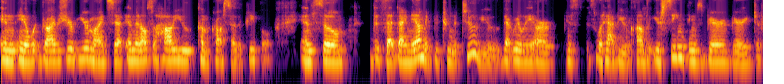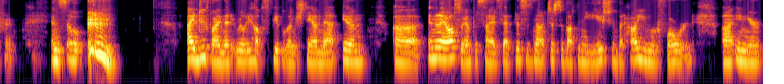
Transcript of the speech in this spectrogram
and, you know, what drives your, your mindset and then also how you come across other people. And so it's that dynamic between the two of you that really are, is, is what have you in common but You're seeing things very, very different. And so I do find that it really helps people understand that. And, uh, and then I also emphasize that this is not just about the mediation, but how you move forward uh, in your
